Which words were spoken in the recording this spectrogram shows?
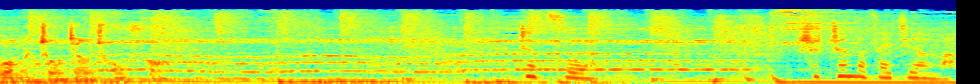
我们终将重逢。这次是真的再见了。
